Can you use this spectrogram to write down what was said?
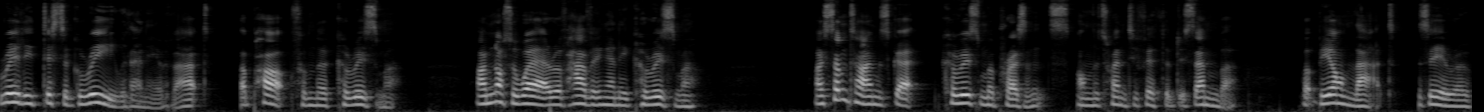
really disagree with any of that, apart from the charisma. I'm not aware of having any charisma. I sometimes get charisma presents on the 25th of December, but beyond that, zero.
